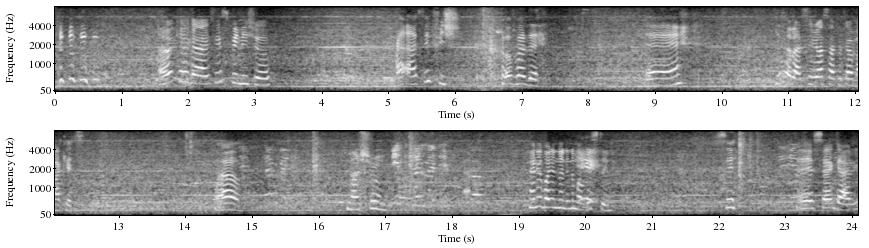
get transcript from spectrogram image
okay guys, it's finished. Oh. I, I see fish over there. Yeah. These are like serious African markets. Wow. Mushroom. Anybody know the name of this thing? See? It's a gari.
